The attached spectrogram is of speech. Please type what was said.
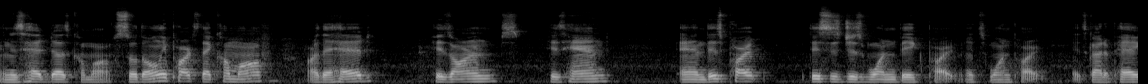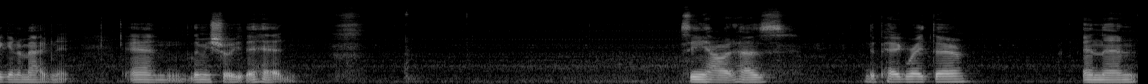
And his head does come off. So the only parts that come off are the head his arms his hand and this part this is just one big part. It's one part. It's got a peg and a magnet. And let me show you the head. See how it has the peg right there? And then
